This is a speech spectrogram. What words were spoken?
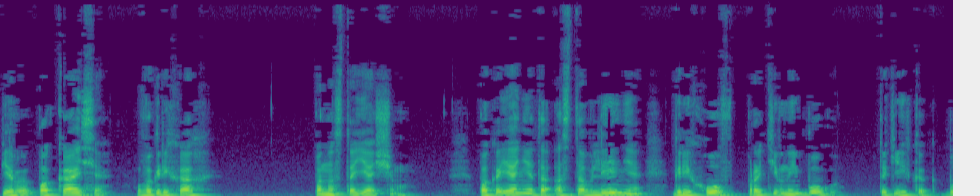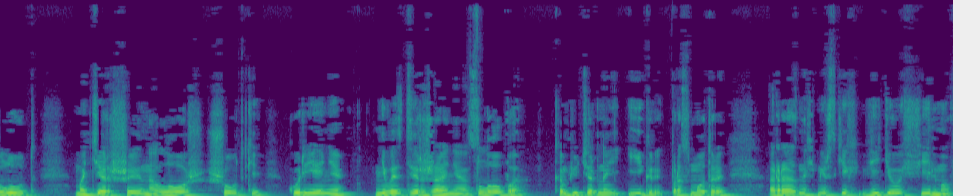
Первое. Покайся во грехах по-настоящему. Покаяние – это оставление грехов, противных Богу, таких как блуд, матершина, ложь, шутки, курение, невоздержание, злоба, компьютерные игры, просмотры разных мирских видеофильмов.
